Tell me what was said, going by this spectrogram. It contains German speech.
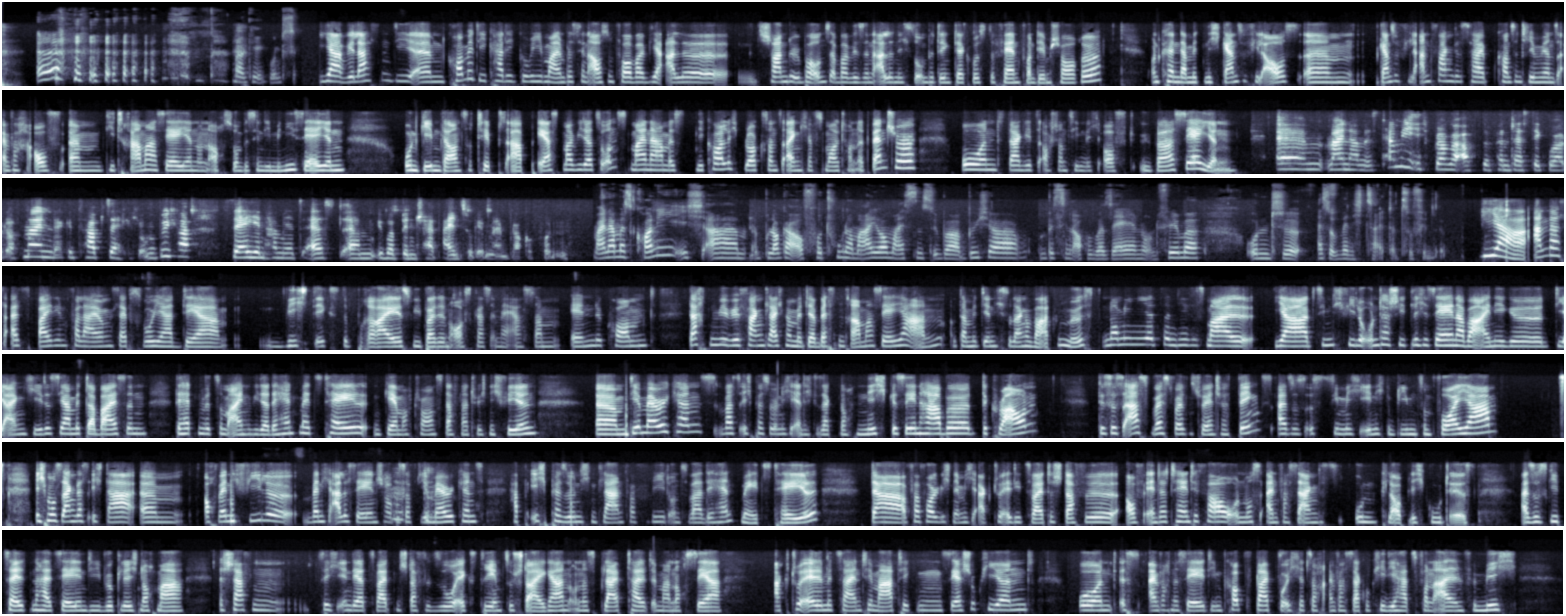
Okay, gut. Ja, wir lassen die ähm, Comedy-Kategorie mal ein bisschen außen vor, weil wir alle, Schande über uns, aber wir sind alle nicht so unbedingt der größte Fan von dem Genre und können damit nicht ganz so viel aus, ähm, ganz so viel anfangen. Deshalb konzentrieren wir uns einfach auf ähm, die Dramaserien und auch so ein bisschen die Miniserien und geben da unsere Tipps ab. Erstmal wieder zu uns. Mein Name ist Nicole, ich blog sonst eigentlich auf Smalltown Adventure und da geht es auch schon ziemlich oft über Serien. Ähm, mein Name ist Tammy, ich blogge auf The Fantastic World of Mine. Da geht es hauptsächlich um Bücher. Serien haben jetzt erst ähm, über Binge Einzug in meinen Blog gefunden. Mein Name ist Conny, ich ähm, blogge auf Fortuna Major, meistens über Bücher, ein bisschen auch über Serien und Filme und äh, also wenn ich Zeit dazu finde. Ja, anders als bei den Verleihungen selbst, wo ja der wichtigste Preis wie bei den Oscars immer erst am Ende kommt, dachten wir, wir fangen gleich mal mit der besten Dramaserie an, damit ihr nicht so lange warten müsst. Nominiert sind dieses Mal ja ziemlich viele unterschiedliche Serien, aber einige, die eigentlich jedes Jahr mit dabei sind. Da hätten wir zum einen wieder The Handmaid's Tale, Game of Thrones darf natürlich nicht fehlen. Ähm, The Americans, was ich persönlich ehrlich gesagt noch nicht gesehen habe, The Crown, This Is Us, Westworld and Stranger Things. Also es ist ziemlich ähnlich geblieben zum Vorjahr. Ich muss sagen, dass ich da, ähm, auch wenn ich viele, wenn ich alle Serien schaue, bis auf die Americans, habe ich persönlich einen klaren Favorit und zwar The Handmaid's Tale. Da verfolge ich nämlich aktuell die zweite Staffel auf Entertain TV und muss einfach sagen, dass sie unglaublich gut ist. Also es gibt selten halt Serien, die wirklich nochmal es schaffen, sich in der zweiten Staffel so extrem zu steigern und es bleibt halt immer noch sehr aktuell mit seinen Thematiken, sehr schockierend und ist einfach eine Serie, die im Kopf bleibt, wo ich jetzt auch einfach sage, okay, die hat es von allen für mich,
